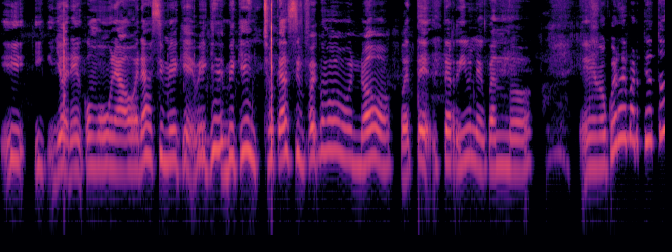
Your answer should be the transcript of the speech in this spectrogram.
y, y lloré como una hora, así me quedé, me quedé, me quedé en shock, así fue como, no, fue te- terrible cuando, eh, me acuerdo que partió todo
